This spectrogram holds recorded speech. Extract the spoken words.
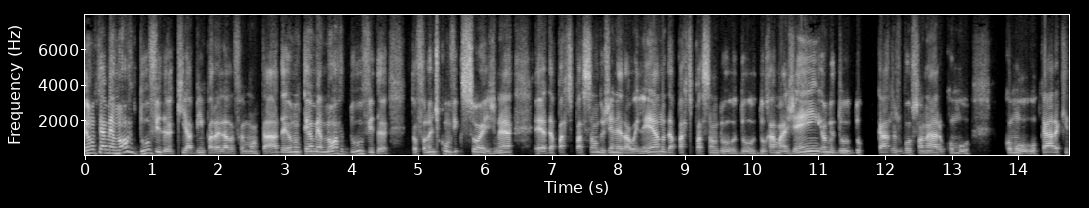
eu não tenho a menor dúvida que a BIM paralela foi montada, eu não tenho a menor dúvida, estou falando de convicções, né, é, da participação do general Heleno, da participação do, do, do Ramagem, do, do Carlos Bolsonaro como como o cara que,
